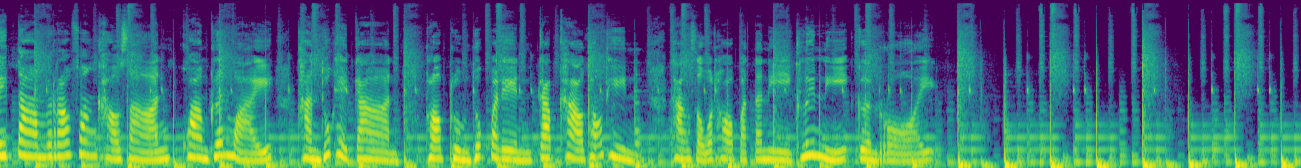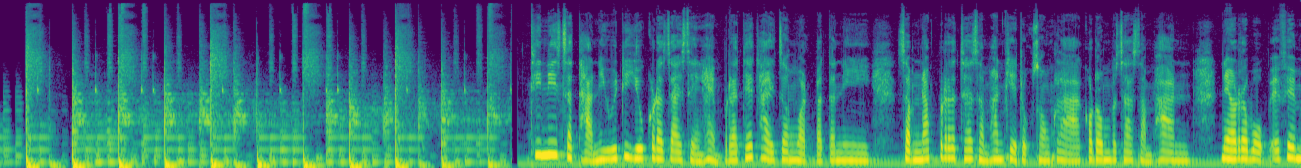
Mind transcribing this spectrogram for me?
ติดตามรับฟังข่าวสาร ความเคลื่อนไหว ทันทุกเหตุการณ์ ครอบคลุมทุกประเด็นกับข่าวท้องถิ่น ทางสวทปัตตานีคลื่นนี้เกินร้อย ที่นี่สถานีวิทยุกระจายเสียงแห่งประเทศไทยจังหวัดปัตตานี สำนักประชาสัมพันธ์เขต6สงขลากรมประชาสัมพันธ์ ในระบบ FM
